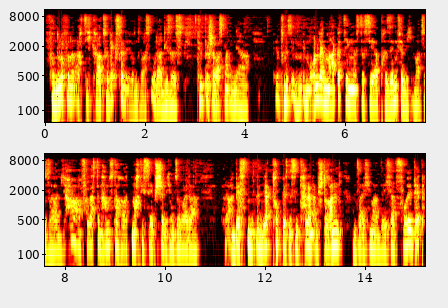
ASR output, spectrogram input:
von 0 auf 180 Grad zu wechseln irgendwas oder dieses typische, was man in der zumindest im, im Online-Marketing ist das sehr präsent für mich, immer zu sagen, ja, verlass dein Hamsterrad, mach dich selbstständig und so weiter. Am besten mit einem Laptop-Business in Thailand am Strand. Und sage ich mal, welcher Volldepp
